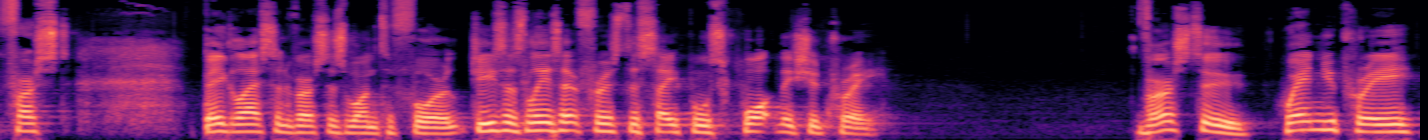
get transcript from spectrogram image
First, Big lesson verses 1 to 4. Jesus lays out for his disciples what they should pray. Verse 2. When you pray,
